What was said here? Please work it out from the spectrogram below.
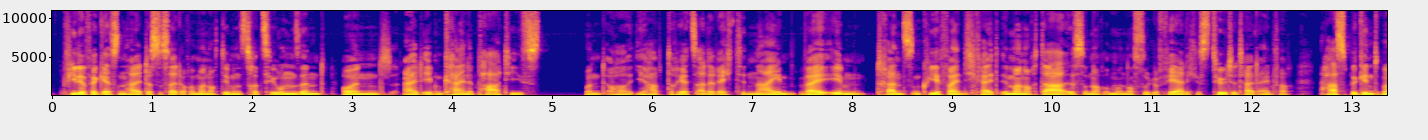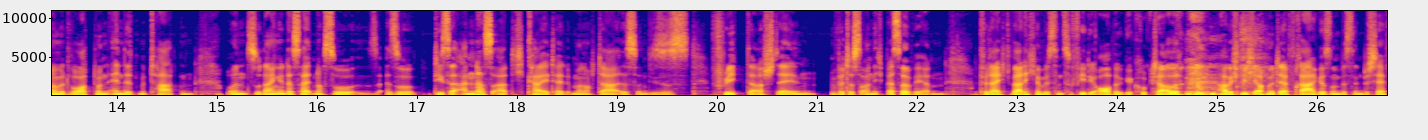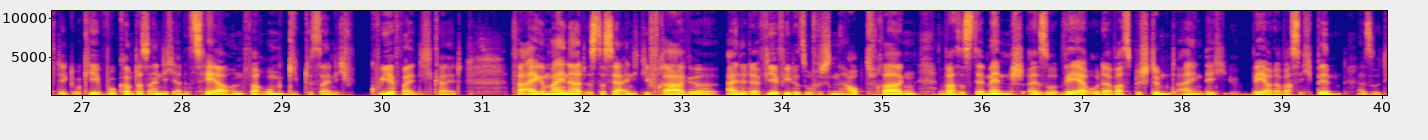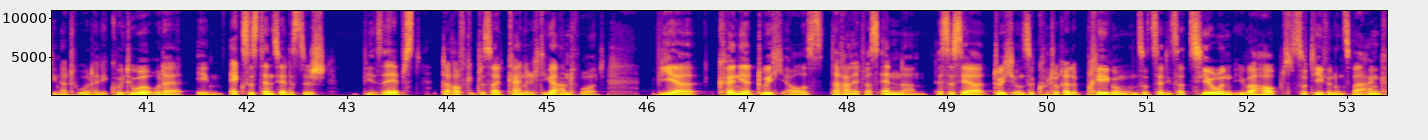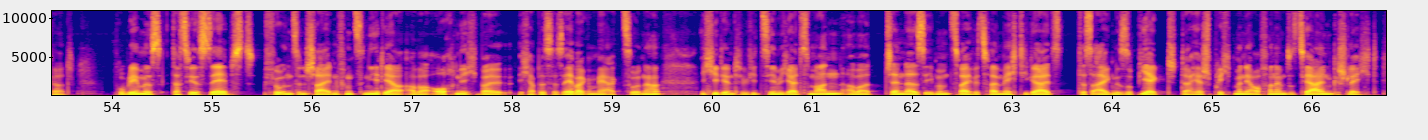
Viele vergessen halt, dass es halt auch immer noch Demonstrationen sind und halt eben keine Partys. und oh, ihr habt doch jetzt alle Rechte. Nein, weil eben Trans- und Queerfeindlichkeit immer noch da ist und auch immer noch so gefährlich. Es tötet halt einfach. Hass beginnt immer mit Worten und endet mit Taten. Und solange das halt noch so, also diese Andersartigkeit halt immer noch da ist und dieses Freak-Darstellen, wird es auch nicht besser werden. Vielleicht, weil ich ein bisschen zu viel die Orwell geguckt habe, habe ich mich auch mit der Frage so ein bisschen beschäftigt, okay, wo kommt das eigentlich alles her und warum gibt es eigentlich Queerfeindlichkeit? Verallgemeinert ist das ja eigentlich die Frage, eine der vier philosophischen Hauptfragen, was ist der Mensch? Also wer oder was bestimmt eigentlich, wer oder was ich bin? Also die Natur oder die Kultur oder eben existenzialistisch wir selbst? Darauf gibt es halt keine richtige Antwort wir können ja durchaus daran etwas ändern. Es ist ja durch unsere kulturelle Prägung und Sozialisation überhaupt so tief in uns verankert. Problem ist, dass wir es selbst für uns entscheiden, funktioniert ja aber auch nicht, weil ich habe es ja selber gemerkt, so, ne? Ich identifiziere mich als Mann, aber Gender ist eben im Zweifelsfall mächtiger als das eigene Subjekt. Daher spricht man ja auch von einem sozialen Geschlecht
